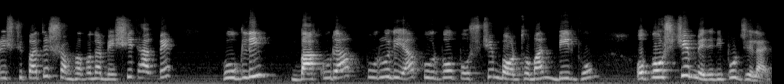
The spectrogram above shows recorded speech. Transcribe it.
বৃষ্টিপাতের সম্ভাবনা বেশি থাকবে। হুগলি, বাঁকুড়া, পুরুলিয়া, পূর্ব পশ্চিম বর্ধমান, বীরভূম ও পশ্চিম মেদিনীপুর জেলায়।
